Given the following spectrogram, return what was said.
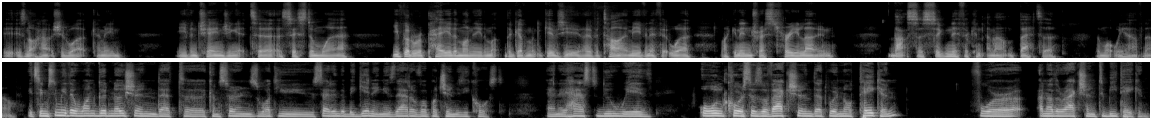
is not how it should work. I mean, even changing it to a system where you've got to repay the money the, the government gives you over time, even if it were like an interest free loan, that's a significant amount better than what we have now. It seems to me that one good notion that uh, concerns what you said in the beginning is that of opportunity cost. And it has to do with all courses of action that were not taken for another action to be taken.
